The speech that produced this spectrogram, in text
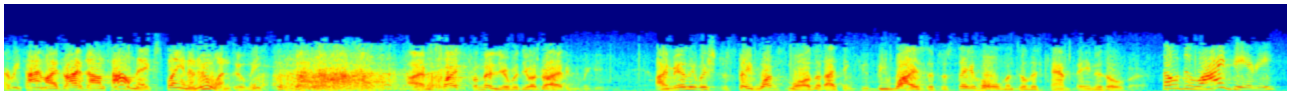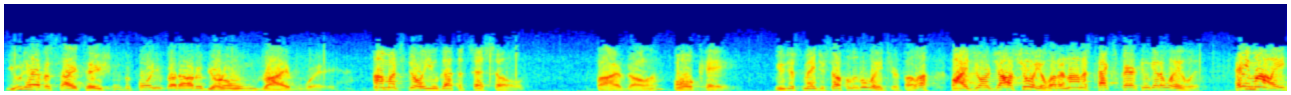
Every time I drive downtown, they explain a new one to me. I'm quite familiar with your driving, McGee. I merely wish to state once more that I think you'd be wiser to stay home until this campaign is over. So do I, dearie. You'd have a citation before you got out of your own driveway. How much dough you got that says so? Five dollars. Okay. You just made yourself a little wager, fella. By George, I'll show you what an honest taxpayer can get away with. Hey, Molly,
